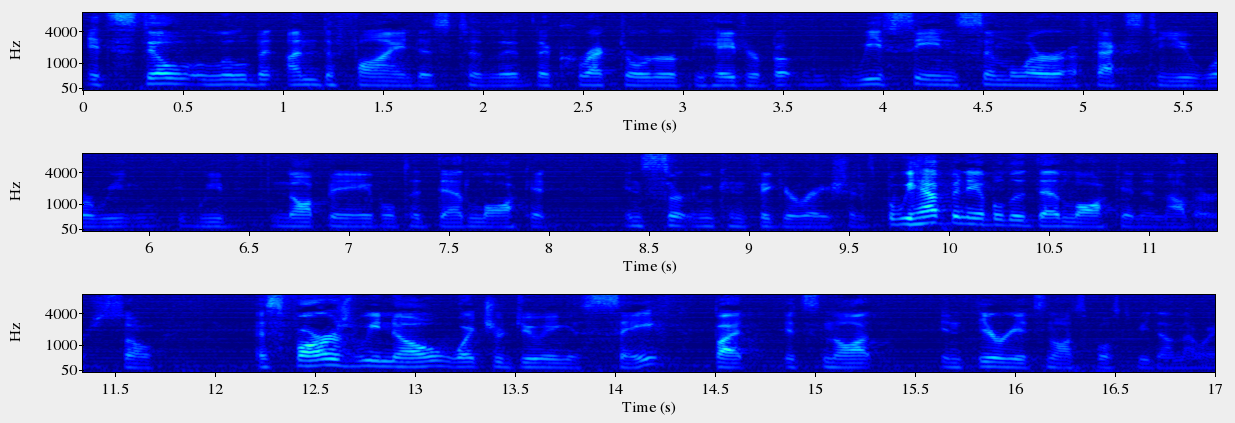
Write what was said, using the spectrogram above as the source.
it's still a little bit undefined as to the, the correct order of behavior, but we've seen similar effects to you where we, we've not been able to deadlock it in certain configurations. But we have been able to deadlock it in others. So as far as we know, what you're doing is safe, but it's not, in theory, it's not supposed to be done that way.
